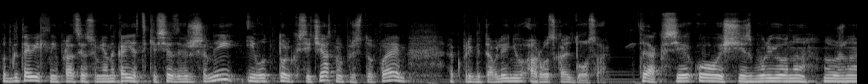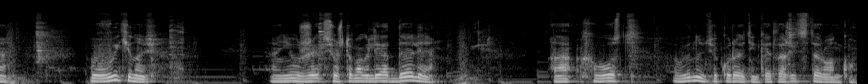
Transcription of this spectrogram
Подготовительные процессы у меня наконец-таки все завершены, и вот только сейчас мы приступаем к приготовлению арос кальдоса. Так, все овощи из бульона нужно выкинуть. Они уже все, что могли, отдали. А хвост вынуть аккуратненько и отложить в сторонку.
